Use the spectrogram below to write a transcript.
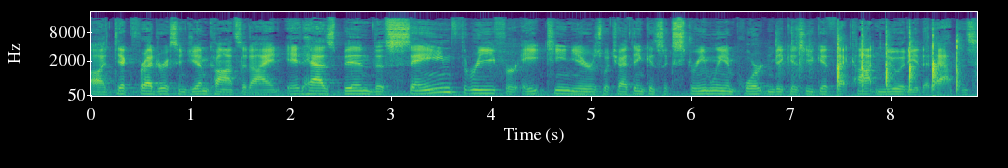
uh, Dick Fredericks and Jim Considine. It has been the same three for 18 years, which I think is extremely important because you get that continuity that happens.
